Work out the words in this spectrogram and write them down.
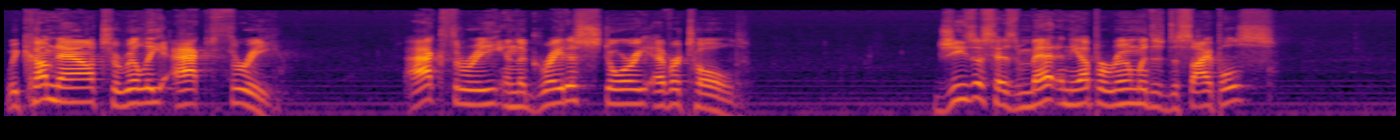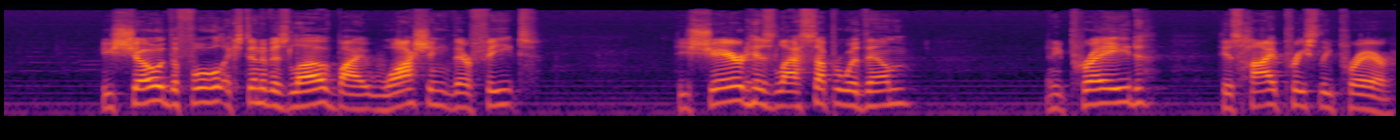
We come now to really Act 3. Act 3 in the greatest story ever told. Jesus has met in the upper room with his disciples. He showed the full extent of his love by washing their feet. He shared his Last Supper with them, and he prayed his high priestly prayer.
